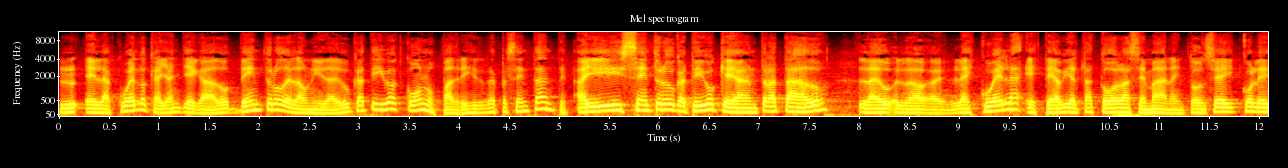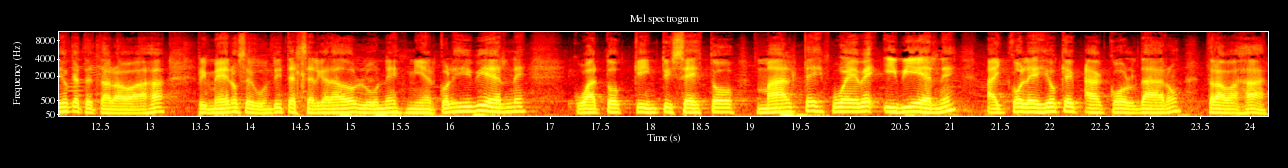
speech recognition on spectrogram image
el acuerdo que hayan llegado dentro de la unidad educativa con los padres y representantes. Hay centros educativos que han tratado la, la- la escuela esté abierta toda la semana. Entonces hay colegios que te primero, segundo y tercer grado lunes, miércoles y viernes. Cuarto, quinto y sexto, martes, jueves y viernes. Hay colegios que acordaron trabajar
